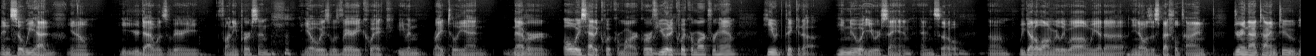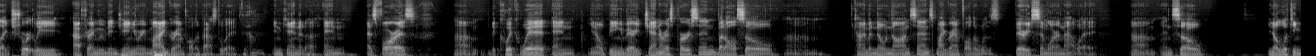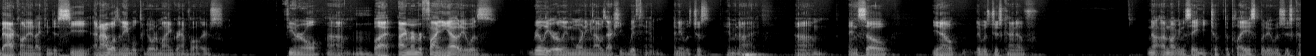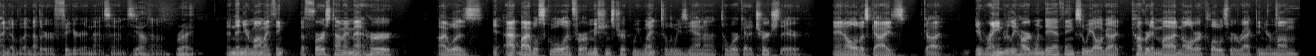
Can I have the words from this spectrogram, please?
and so we had, you know, he, your dad was a very funny person. he always was very quick, even right till the end. Never, always had a quick remark. Or if you had a quick remark for him, he would pick it up. He knew what you were saying. And so um, we got along really well. And we had a, you know, it was a special time. During that time, too, like shortly after I moved in January, my grandfather passed away in Canada. And as far as um, the quick wit and you know being a very generous person, but also um, kind of a no nonsense. My grandfather was very similar in that way, um, and so you know looking back on it, I can just see. And I wasn't able to go to my grandfather's funeral, um, but I remember finding out it was really early in the morning, and I was actually with him, and it was just him and I, um, and so you know it was just kind of no, I'm not going to say he took the place, but it was just kind of another figure in that sense. Yeah. Um, Right. And then your mom, I think the first time I met her, I was at Bible school, and for a missions trip, we went to Louisiana to work at a church there. And all of us guys got, it rained really hard one day, I think. So we all got covered in mud, and all of our clothes were wrecked. And your mom,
